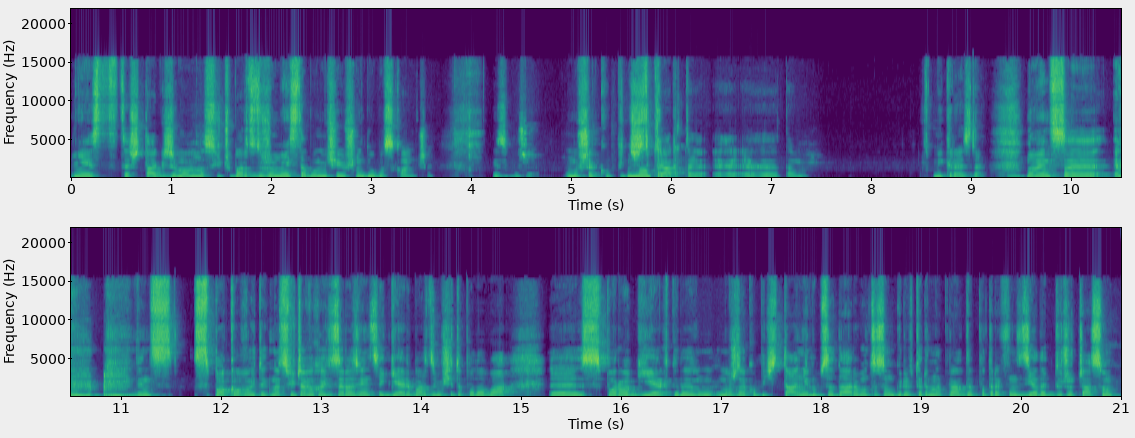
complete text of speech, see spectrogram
Nie jest też tak, że mam na Switchu bardzo dużo miejsca, bo mi się już niedługo skończy. Więc muszę, muszę kupić no tak. kartę e, e, tam microSD. No więc, e, więc spoko Wojtek, na Switcha wychodzi coraz więcej gier, bardzo mi się to podoba. E, sporo gier, które można kupić tanie lub za darmo, to są gry, które naprawdę potrafią zjadać dużo czasu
